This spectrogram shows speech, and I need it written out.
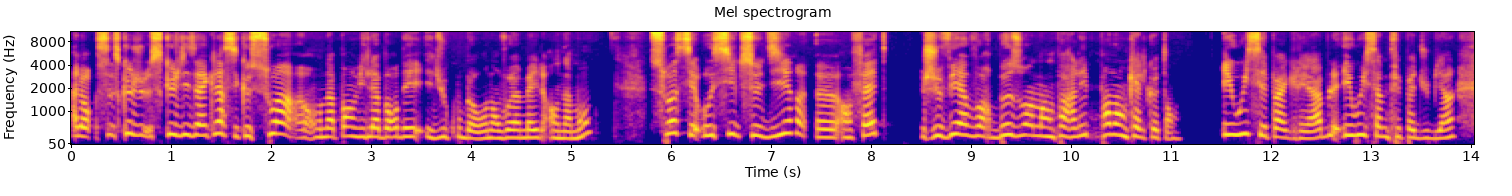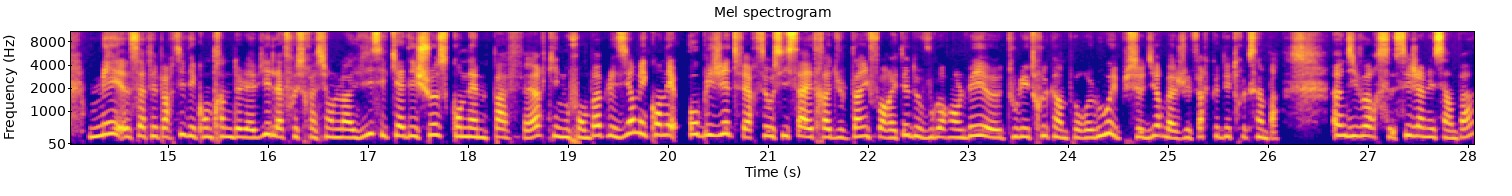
Alors, ce que, je, ce que je disais à Claire, c'est que soit on n'a pas envie de l'aborder et du coup, bah, on envoie un mail en amont, soit c'est aussi de se dire, euh, en fait, je vais avoir besoin d'en parler pendant quelques temps. Et oui, c'est pas agréable. Et oui, ça me fait pas du bien. Mais euh, ça fait partie des contraintes de la vie et de la frustration de la vie. C'est qu'il y a des choses qu'on n'aime pas faire, qui nous font pas plaisir, mais qu'on est obligé de faire. C'est aussi ça, être adulte. Hein. Il faut arrêter de vouloir enlever euh, tous les trucs un peu relous et puis se dire, bah, je vais faire que des trucs sympas. Un divorce, c'est jamais sympa.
